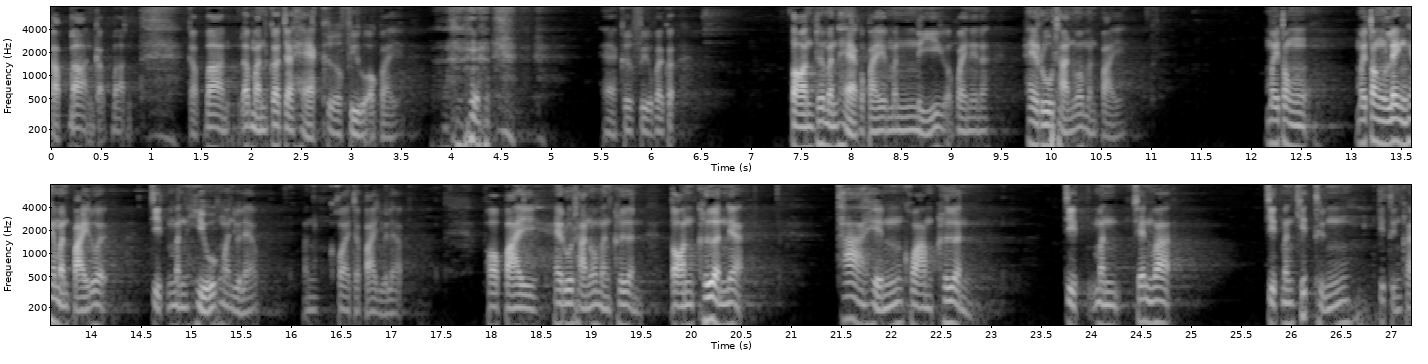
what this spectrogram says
กลับบ้านกลับบ้าน กลับบ้าน แล้วมันก็จะแหกเคอร์ฟิวออกไป แหกเคอร์ฟิวไปก็ ตอนที่มันแหกออกไป มันหนีออกไปเนี่ยนะให้รู้ทันว่ามันไป ไม่ต้องไม่ต้องเร่งให้มันไปด้วย จิตมันหิวมันอยู่แล้ว มันคอยจะไปอยู่แล้ว พอไปให้รู้ทันว่ามันเคลื่อน ตอนเคลื่อนเนี่ย ถ้าเห็นความเคลื่อน จิตมันเช่นว่า จิตมันคิดถึง คิดถึงใคร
